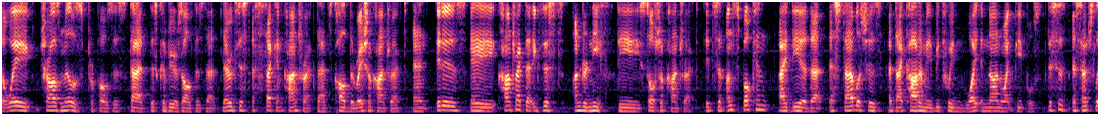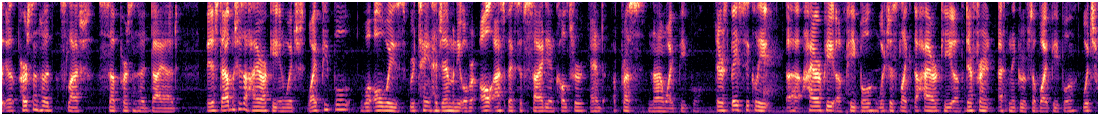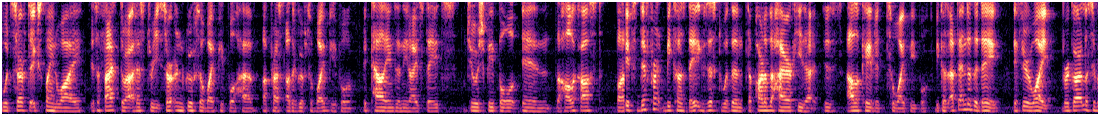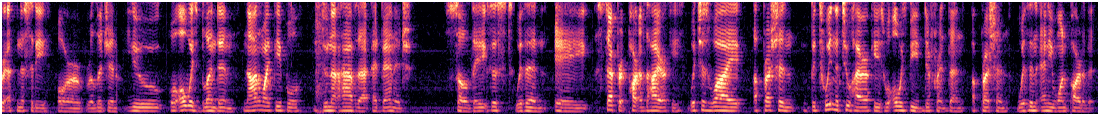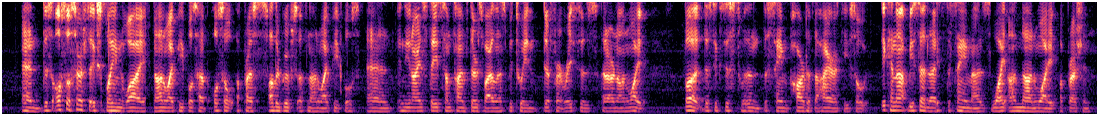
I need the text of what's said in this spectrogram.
the way Charles Mills proposes that this can be resolved is that there exists a second contract that's called the racial contract, and it is a contract that exists underneath the social contract. It's an unspoken idea that establishes a dichotomy between white and non white peoples. This is essentially a personhood slash sub personhood dyad it establishes a hierarchy in which white people will always retain hegemony over all aspects of society and culture and oppress non white people. There's basically a hierarchy of people, which is like the hierarchy of different ethnic groups of white people, which would serve to explain why it's a fact throughout history certain groups of white people have oppressed other groups of white people. Italians in the United States, Jewish people in the Holocaust, but it's different because they exist within the part of the hierarchy that is allocated to white people. Because at the end of the day, if you're white, regardless of your ethnicity or religion, you will always blend in. Non white people do not have that advantage so they exist within a separate part of the hierarchy, which is why oppression between the two hierarchies will always be different than oppression within any one part of it. And this also serves to explain why non white peoples have also oppressed other groups of non white peoples. And in the United States, sometimes there's violence between different races that are non white. But this exists within the same part of the hierarchy, so it cannot be said that it's the same as white on non white oppression.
